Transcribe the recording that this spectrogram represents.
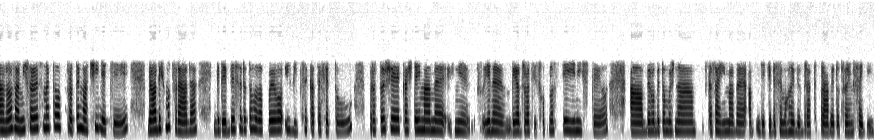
Ano, zamýšleli jsme to pro ty mladší děti. Byla bych moc ráda, kdyby se do toho zapojilo i více katechetů, protože každý máme jiné vyjadřovací schopnosti, jiný styl a bylo by to možná zajímavé a děti by se mohly vybrat právě to, co jim sedí.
